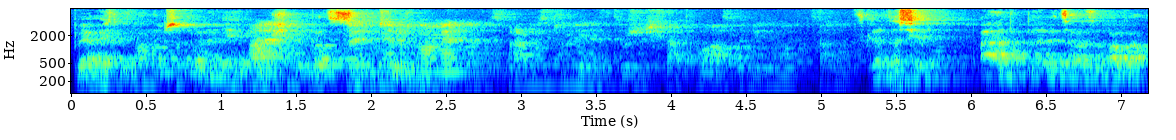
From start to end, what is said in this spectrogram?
pojawia się tak zwane przepalenie i Ale musimy bardzo To jest szybko nierozmawiane, bo z prawej strony jest duże światło, a z lewej nie ma wcale. Zgadza się, ale to pojawia cała zabawa.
